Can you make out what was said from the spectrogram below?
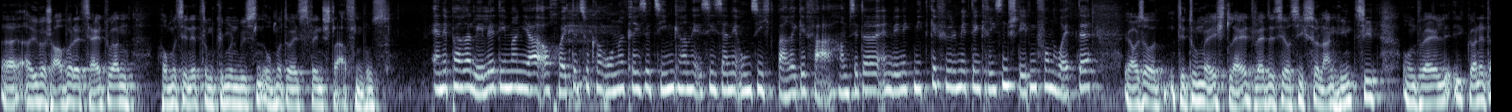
äh, eine überschaubare Zeit waren, hat man sich nicht darum kümmern müssen, ob man da jetzt wen strafen muss. Eine Parallele, die man ja auch heute zur Corona-Krise ziehen kann, es ist eine unsichtbare Gefahr. Haben Sie da ein wenig Mitgefühl mit den Krisenstäben von heute? Ja, also die tun mir echt leid, weil das ja sich so lang hinzieht und weil ich gar nicht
